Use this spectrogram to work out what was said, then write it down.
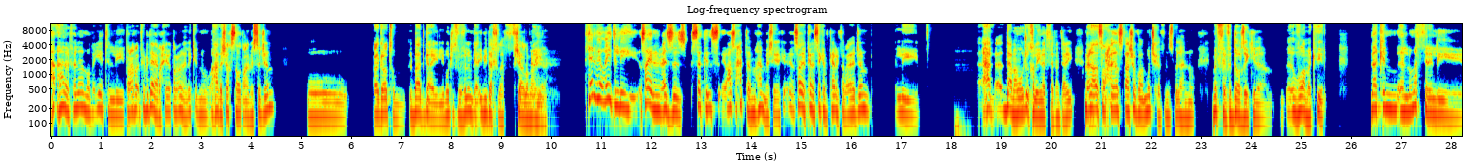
هذا الفيلم وضعية اللي طبعا في البداية راح يطلعون لك إنه هذا شخص هو طالع من السجن و على قولتهم ال bad guy اللي موجود في الفيلم قاعد يبي يدخله في شغلة معينة تعرف وضعيه اللي صاير المعزز أصلا حتى مهمة شيء صاير كان second character على جنب اللي دامه موجود خليه يمثل فهمت علي؟ مع إنه صراحة أشوفه مجحف بالنسبة له إنه يمثل في الدور زي كذا ظلمه كثير لكن الممثل اللي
